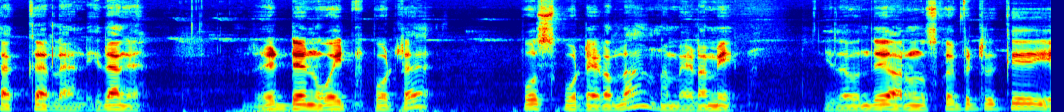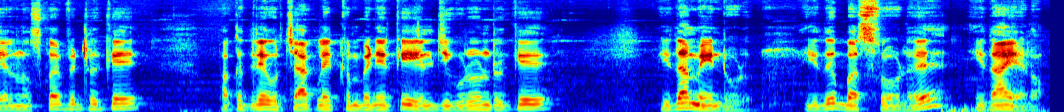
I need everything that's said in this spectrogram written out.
டக்கர் லேண்ட் இதாங்க ரெட் அண்ட் ஒயிட் போட்ட போஸ்ட் போட்ட இடம் தான் நம்ம இடமே. இதில் வந்து அறநூறு ஸ்கொயர் ஃபீட் இருக்குது எழுநூறு ஸ்கொயர் ஃபீட் இருக்குது பக்கத்துலேயே ஒரு சாக்லேட் கம்பெனி இருக்குது எல்ஜி குடோன் இருக்குது இதுதான் மெயின் ரோடு இது பஸ் ரோடு இதுதான் இடம்.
